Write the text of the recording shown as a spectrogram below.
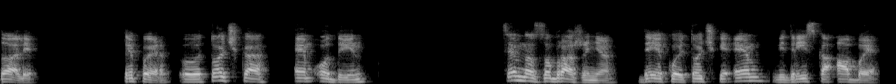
Далі. Тепер е, точка М1. Це в нас зображення деякої точки М відрізка АБ.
